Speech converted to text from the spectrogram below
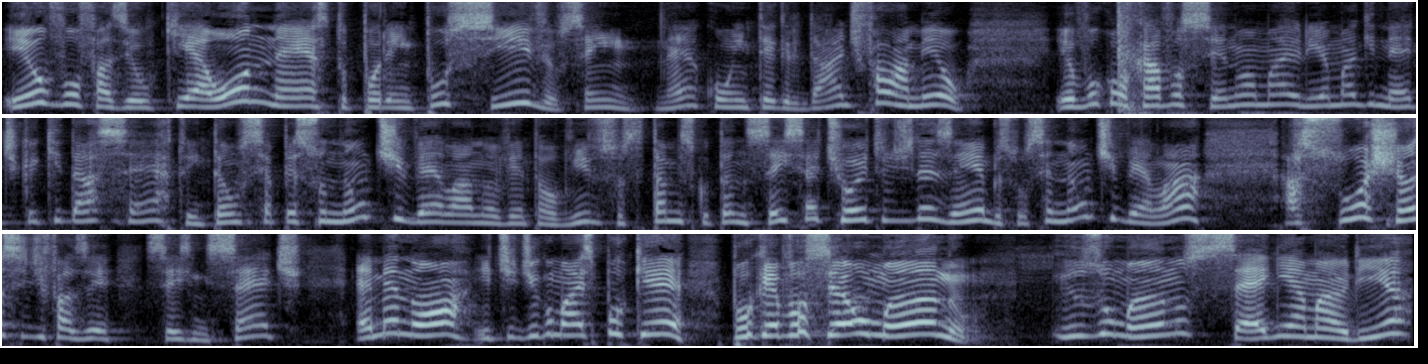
eu vou fazer o que é honesto, porém possível, sem, né, com integridade, falar, meu, eu vou colocar você numa maioria magnética que dá certo. Então, se a pessoa não tiver lá no evento ao vivo, se você está me escutando 6, 7, 8 de dezembro, se você não tiver lá, a sua chance de fazer 6 em 7 é menor. E te digo mais por quê? Porque você é humano. E os humanos seguem a maioria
